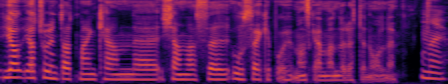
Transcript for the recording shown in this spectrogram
jag, jag, tror inte att man kan eh, känna sig osäker på hur man ska använda retinol nu. Nej.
